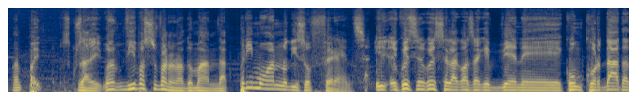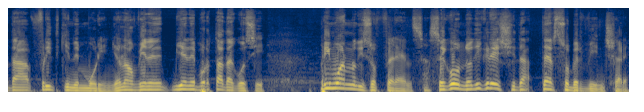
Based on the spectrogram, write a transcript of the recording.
Ma poi, scusate, ma vi posso fare una domanda? Primo anno di sofferenza, questa, questa, è la cosa che viene concordata tra Fritkin e Mourinho, no? viene, viene portata così. Primo anno di sofferenza, secondo di crescita, terzo per vincere.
